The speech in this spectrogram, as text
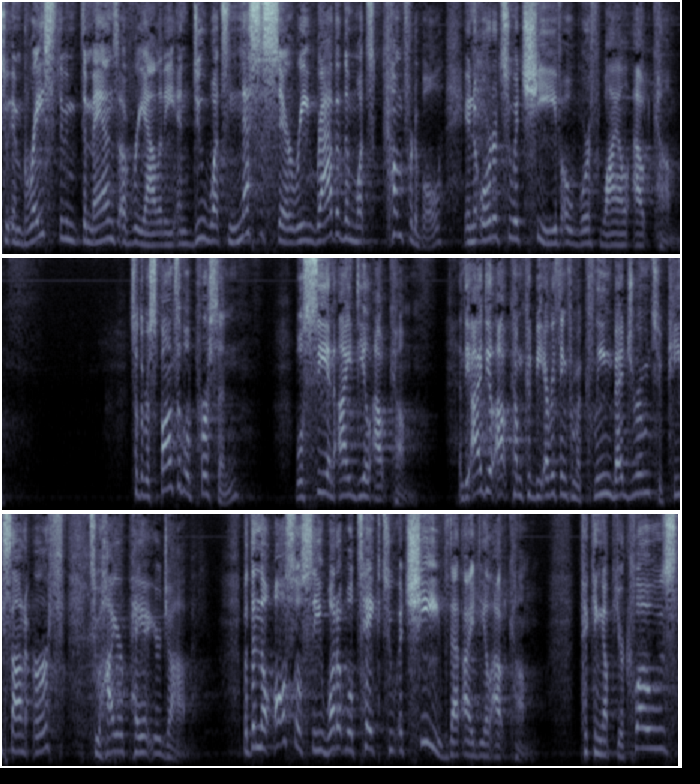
To embrace the demands of reality and do what's necessary rather than what's comfortable in order to achieve a worthwhile outcome. So the responsible person will see an ideal outcome. And the ideal outcome could be everything from a clean bedroom to peace on earth to higher pay at your job. But then they'll also see what it will take to achieve that ideal outcome. Picking up your clothes,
